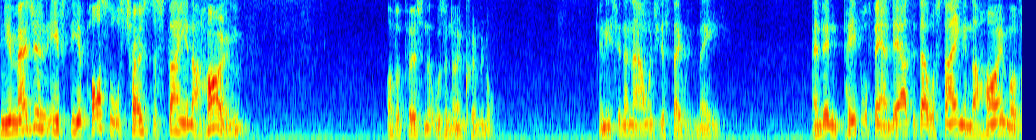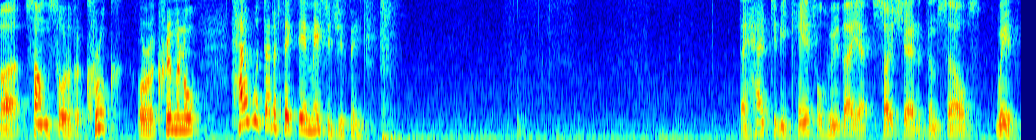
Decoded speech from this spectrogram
Can you imagine if the apostles chose to stay in a home of a person that was a known criminal? And he said, No, no, I want you to stay with me and then people found out that they were staying in the home of a, some sort of a crook or a criminal, how would that affect their message, you think? They had to be careful who they associated themselves with.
